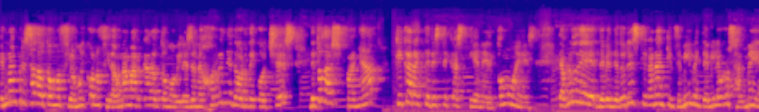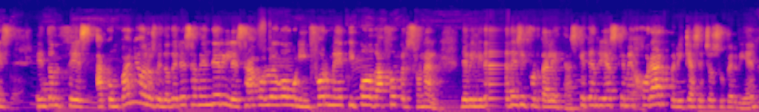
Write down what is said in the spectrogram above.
En una empresa de automoción muy conocida, una marca de automóviles, el mejor vendedor de coches de toda España, ¿qué características tiene? ¿Cómo es? Te hablo de, de vendedores que ganan 15.000, 20.000 euros al mes. Entonces, acompaño a los vendedores a vender y les hago luego un informe tipo DAFO personal, debilidades y fortalezas. ¿Qué tendrías que mejorar, pero y qué has hecho súper bien?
